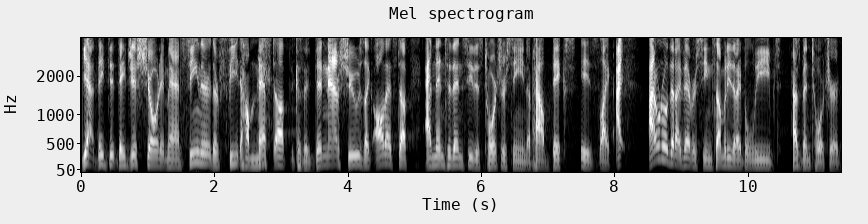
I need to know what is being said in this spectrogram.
Yeah, they did. They just showed it, man. Seeing their their feet, how messed up because they didn't have shoes, like all that stuff, and then to then see this torture scene of how Bix is like. I I don't know that I've ever seen somebody that I believed has been tortured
